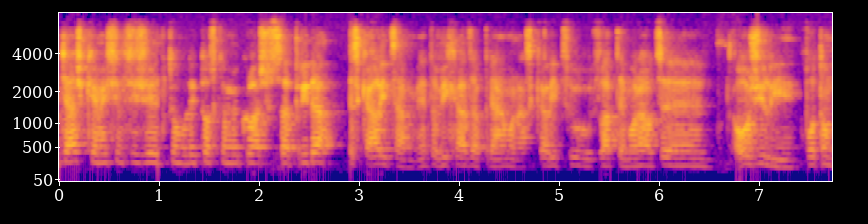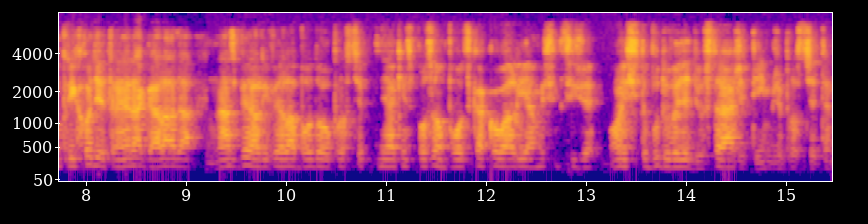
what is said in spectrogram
ťažké. Myslím si, že k tomu Liptovskému Mikulášu sa pridá Skalica. Mne to vychádza priamo na Skalicu. Zlaté Moravce ožili po tom príchode trénera Galada. Nazbierali veľa bodov, proste nejakým spôsobom podskakovali a myslím si, že oni si to budú vedieť ustrážiť tým, že proste ten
